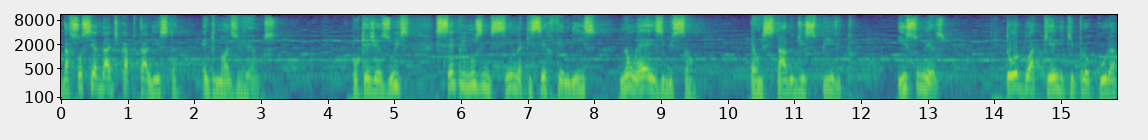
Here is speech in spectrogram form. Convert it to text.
da sociedade capitalista em que nós vivemos. Porque Jesus sempre nos ensina que ser feliz não é exibição, é um estado de espírito. Isso mesmo. Todo aquele que procura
